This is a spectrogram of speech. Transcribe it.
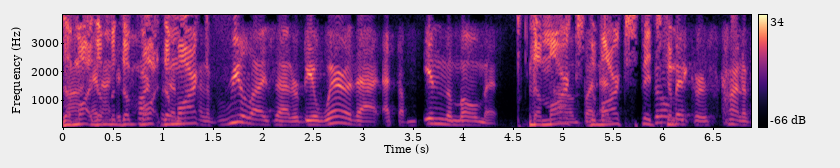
The, Uh, mar- and the, the, it's hard mar- the mark kind of realize that or be aware of that at the in the moment. the marks Um, the but as Mark com- kind of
